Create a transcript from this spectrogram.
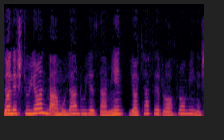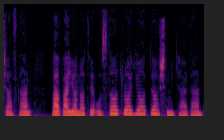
دانشجویان معمولا روی زمین یا کف راه را می نشستند و بیانات استاد را یادداشت می کردند.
